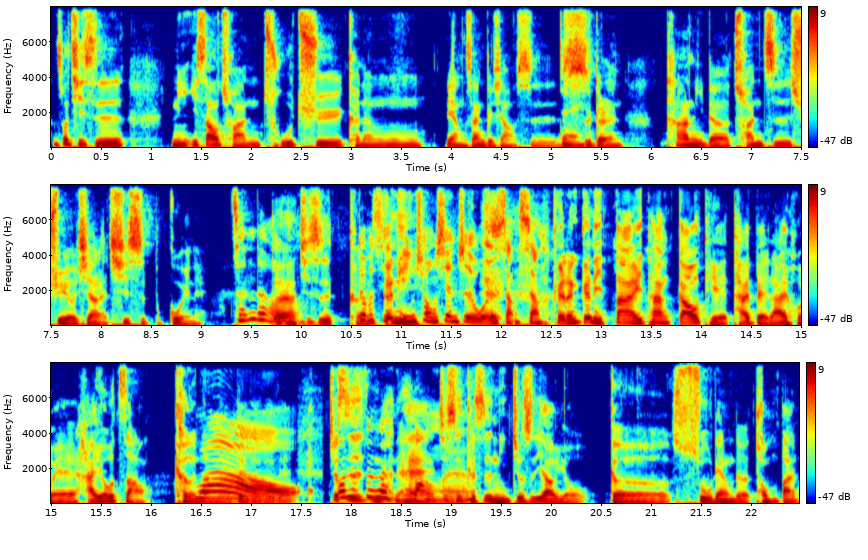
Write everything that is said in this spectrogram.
他说其实你一艘船出去可能两三个小时，十个人，他你的船资续额下来其实不贵呢。真的？对啊，其实可能跟贫穷限制我的想象，可能跟你搭一趟高铁台北来回还有早，可能的。对对对对，就是真的很棒。就是可是你就是要有。个数量的同伴，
